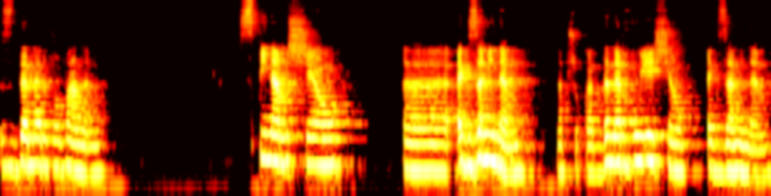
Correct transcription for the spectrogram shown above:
zdenerwowanym. Spinam się e, egzaminem, na przykład denerwuję się egzaminem.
